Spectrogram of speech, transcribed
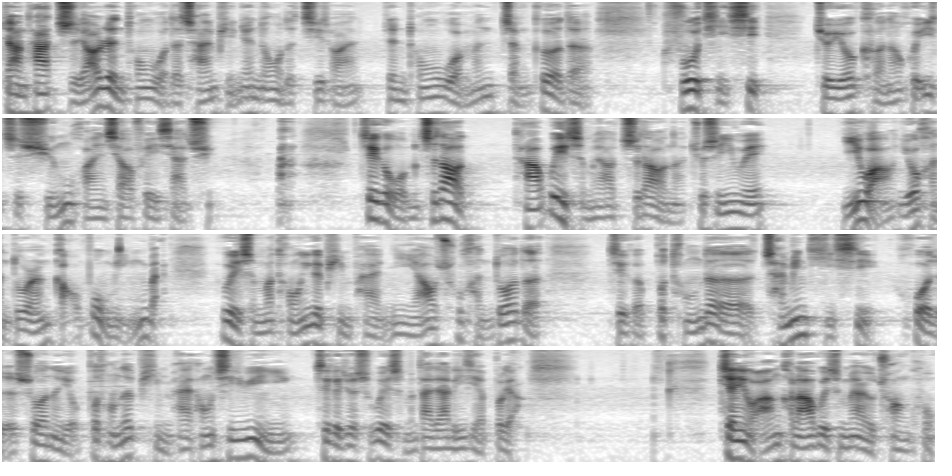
让他只要认同我的产品，认同我的集团，认同我们整个的服务体系，就有可能会一直循环消费下去。这个我们知道，他为什么要知道呢？就是因为以往有很多人搞不明白，为什么同一个品牌你要出很多的。这个不同的产品体系，或者说呢有不同的品牌同期运营，这个就是为什么大家理解不了。既然有昂克拉，为什么要有创酷？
